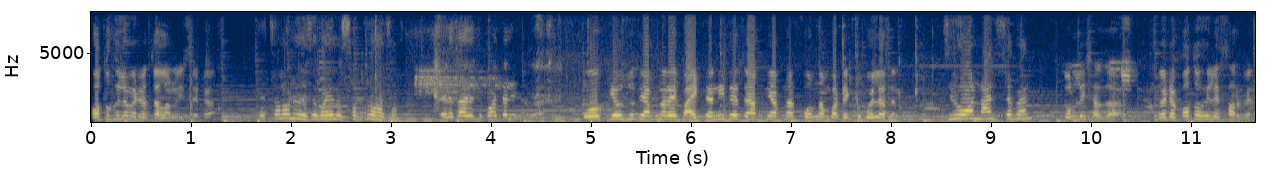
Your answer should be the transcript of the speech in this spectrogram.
কত কিলোমিটার চালানো হয়েছে এটা? চালানো হয়েছে ভাই হলো সতেরো হাজার। এটা চার্জ হচ্ছে পঁয়তাল্লিশ হাজার। তো কেউ যদি আপনার এই বাইকটা নিতে চায় আপনি আপনার ফোন নাম্বারটা একটু বলে দেন। Zero one nine seven. চল্লিশ হাজার। তো এটা কত হইলে ছাড়বেন?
